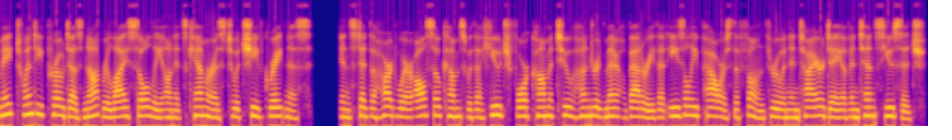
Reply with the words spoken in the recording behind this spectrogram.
Mate 20 Pro does not rely solely on its cameras to achieve greatness, instead the hardware also comes with a huge 4,200 mAh battery that easily powers the phone through an entire day of intense usage.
